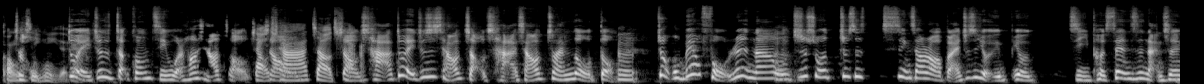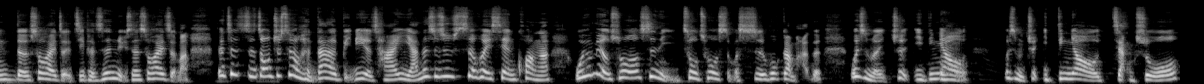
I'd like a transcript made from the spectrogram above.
攻击你的？对，就是找攻击我，然后想要找找茬找找茬，对，就是想要找茬，想要钻漏洞。嗯，就我没有否认啊，我只是说，就是性骚扰本来就是有一有。几 percent 是男生的受害者，几 percent 是女生受害者嘛？但这之中就是有很大的比例的差异啊！那这就是社会现况啊！我又没有说是你做错什么事或干嘛的，为什么就一定要？嗯、为什么就一定要讲说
